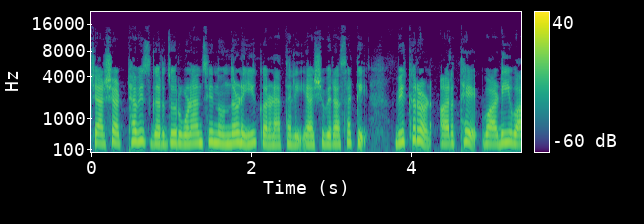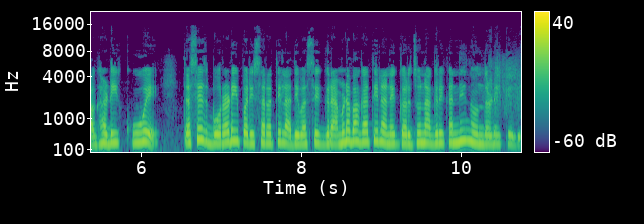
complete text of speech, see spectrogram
चारशे अठ्ठावीस गरजू रुग्णांची नोंदणी करण्यात आली. या शिबिरासाठी विखरण अर्थे वाडी वाघाडी कुवे तसेच बोराडी परिसरातील आदिवासी ग्रामीण भागातील अनेक गरजू नागरिकांनी नोंदणी केली.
